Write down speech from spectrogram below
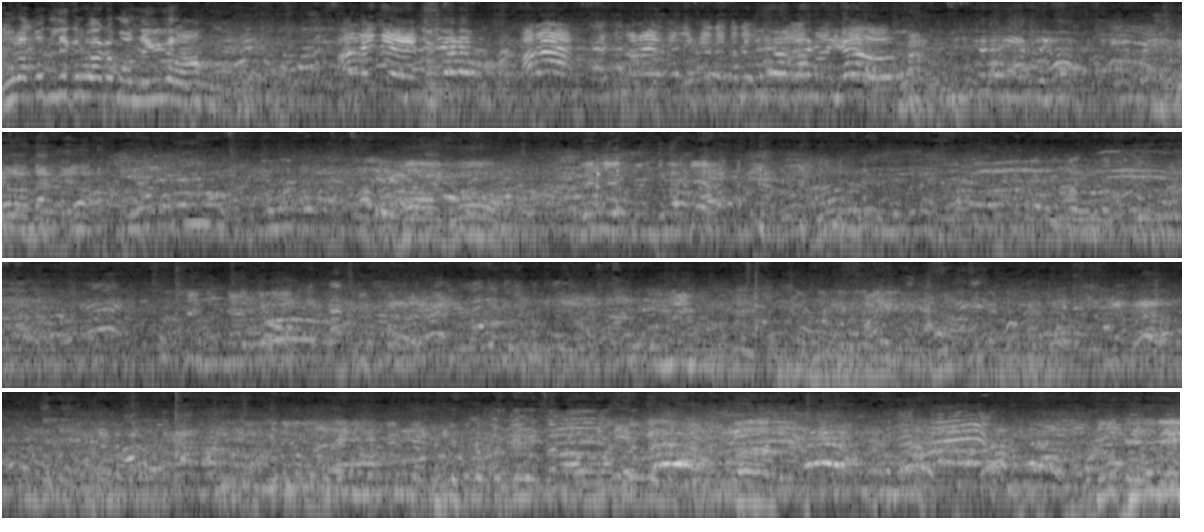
पूरा बदली करवा के मान लेंगे करा हाँ तो खेल ले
